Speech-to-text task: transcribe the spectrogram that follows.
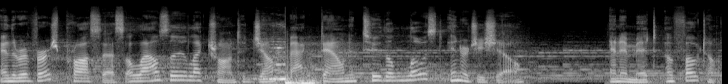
and the reverse process allows the electron to jump back down into the lowest energy shell and emit a photon.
